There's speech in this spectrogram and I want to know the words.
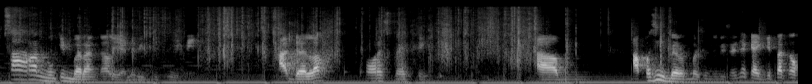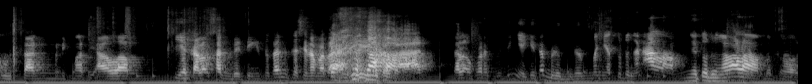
saran mungkin barangkali ya dari buku ini adalah forest bathing. Em, apa sih bahasa Indonesia-nya kayak kita ke hutan menikmati alam. Ya kalau sunbathing itu kan ke sinar matahari gitu kan. Kalau forest bathing ya kita benar-benar menyatu dengan alam. menyatu dengan alam betul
